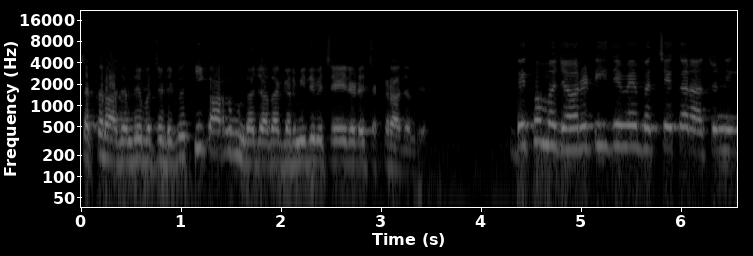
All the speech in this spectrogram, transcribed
ਚੱਕਰ ਆ ਜਾਂਦੇ ਬੱਚੇ ਡਿੱਗ ਕੀ ਕਾਰਨ ਹੁੰਦਾ ਜ਼ਿਆਦਾ ਗਰਮੀ ਦੇ ਵਿੱਚ ਇਹ ਜਿਹੜੇ ਚੱਕਰ ਆ ਜਾਂਦੇ ਆ? ਦੇਖੋ ਮੈਜੋਰਿਟੀ ਜਿਵੇਂ ਬੱਚੇ ਘਰਾਂ ਚੋਂ ਨਿਕ,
